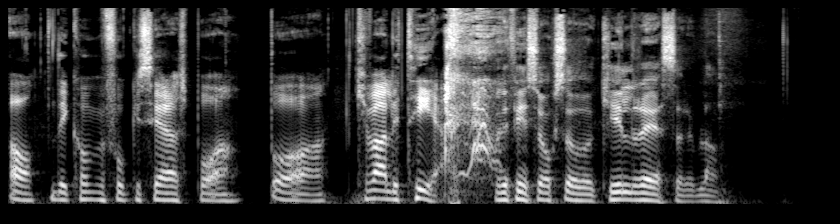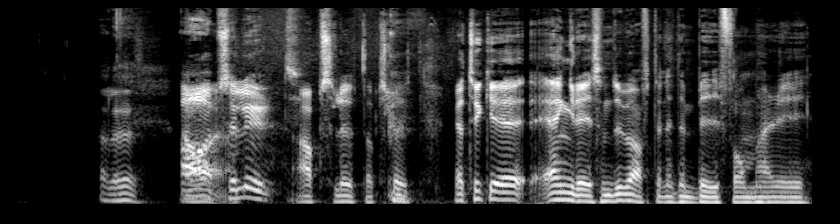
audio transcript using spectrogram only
ja, det kommer fokuseras på, på kvalitet. Men det finns ju också killresor ibland. Eller hur? Ja, absolut. Absolut, absolut. Jag tycker en grej som du har haft en liten beef om här i,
